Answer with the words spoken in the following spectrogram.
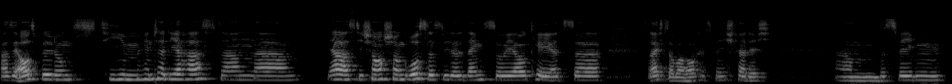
quasi Ausbildungsteam hinter dir hast, dann äh, ja, ist die Chance schon groß, dass du dir denkst, so, ja, okay, jetzt, äh, jetzt reicht's aber auch, jetzt bin ich fertig. Ähm, deswegen,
